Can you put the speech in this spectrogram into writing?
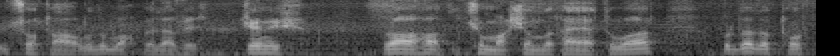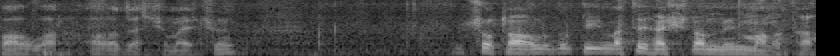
üç otaqlıdır, bax belə bir geniş, rahat iki maşınlıq həyəti var. Burada da torpağı var ağac əkmək üçün. Üç otaqlıdır, qiyməti 80 min manata.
